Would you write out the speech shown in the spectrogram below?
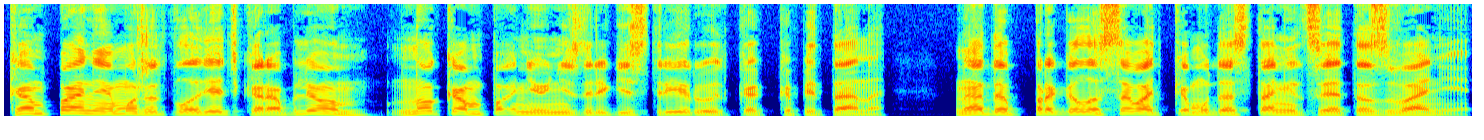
Компания может владеть кораблем, но компанию не зарегистрируют как капитана. Надо проголосовать, кому достанется это звание».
